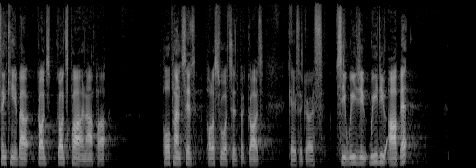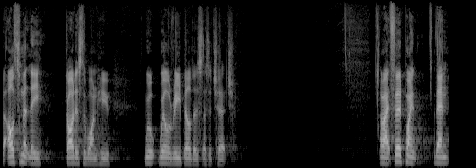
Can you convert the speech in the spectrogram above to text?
thinking about God's, God's part and our part. Paul planted, Apollos watered, but God gave the growth. See, we do, we do our bit, but ultimately, God is the one who will, will rebuild us as a church. All right, third point then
